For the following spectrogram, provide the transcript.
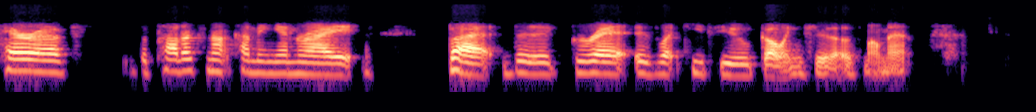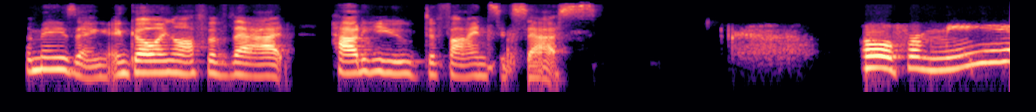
tariffs. The product's not coming in right. But the grit is what keeps you going through those moments. Amazing. And going off of that, how do you define success? Oh, for me,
